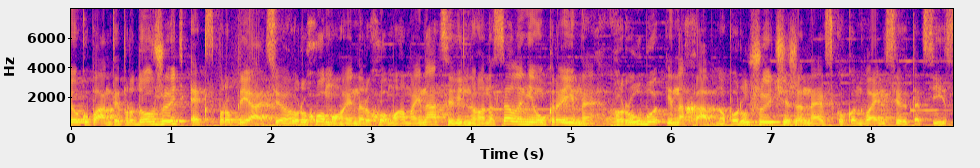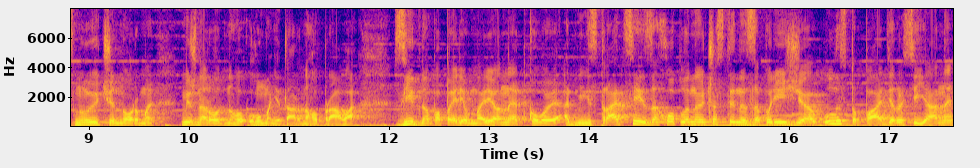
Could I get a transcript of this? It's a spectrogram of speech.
окупанти продовжують експропріацію рухомого і нерухомого майна цивільного населення України грубо і нахабно порушуючи Женевську конвенцію та всі існуючі норми міжнародного гуманітарного права. Згідно паперів маріонеткової адміністрації захопленої частини Запоріжжя, у листопаді росіяни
